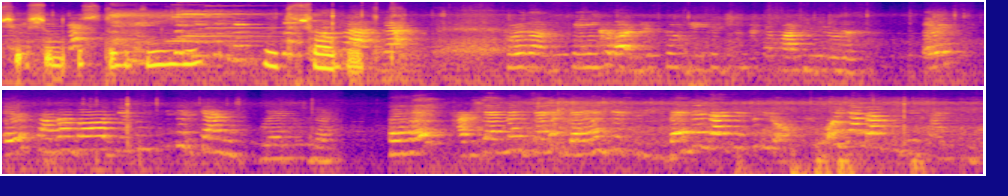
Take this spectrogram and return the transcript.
Şu, şunu üstüme giyeyim. Ve duş almaya. Burada senin kadar bir çocuk ilk defa görüyoruz. Evet, evet senden daha cesur hiçbir çocuk gelmiş buraya şimdi. Hey hey, hadi gelmez canım, ben cesuruyum. Benden daha cesur yok. O yüzden ben sizin kendisiyim.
